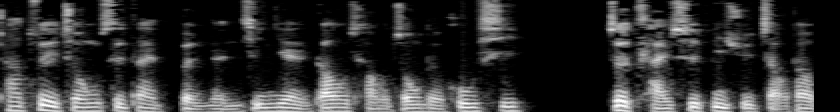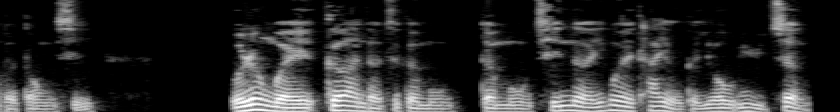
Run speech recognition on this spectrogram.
它最终是在本能经验高潮中的呼吸，这才是必须找到的东西。我认为个案的这个母的母亲呢，因为她有个忧郁症，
